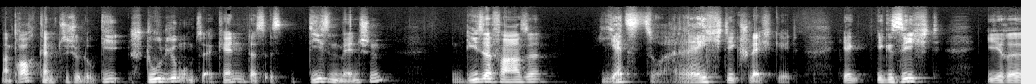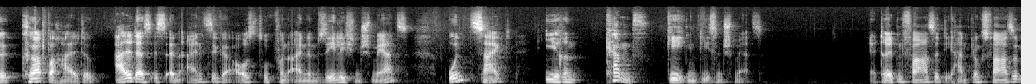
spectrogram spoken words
Man braucht kein Psychologiestudium, um zu erkennen, dass es diesen Menschen in dieser Phase jetzt so richtig schlecht geht. Ihr, ihr Gesicht, ihre Körperhaltung, all das ist ein einziger Ausdruck von einem seelischen Schmerz und zeigt ihren Kampf gegen diesen Schmerz. In der dritten Phase, die Handlungsphase,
